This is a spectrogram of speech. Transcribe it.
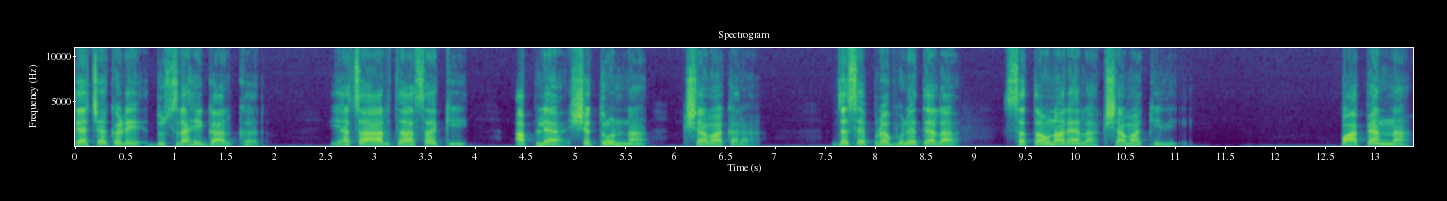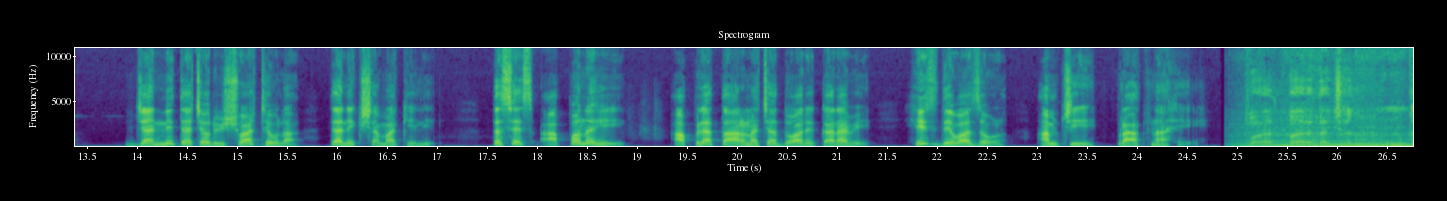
त्याच्याकडे दुसराही गाल कर. ह्याचा अर्थ असा की आपल्या शत्रूंना क्षमा करा. जसे प्रभूने त्याला सतावणाऱ्याला क्षमा केली. पाप्यांना ज्यांनी त्याच्यावर विश्वास ठेवला त्याने क्षमा केली. तसेच आपणही आपल्या तारणाच्या द्वारे करावे हीच देवाजवळ आमची प्रार्थना आहे. त्वत्पदछंद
